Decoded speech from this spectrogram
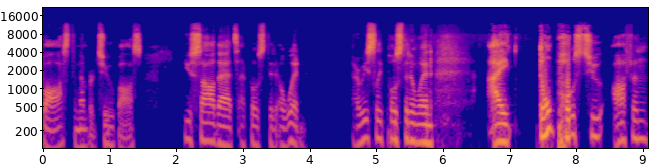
Boss, the number two Boss, you saw that I posted a win. I recently posted a win. I don't post too often,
